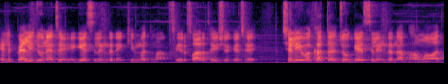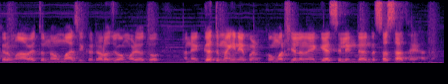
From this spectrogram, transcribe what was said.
એટલે પહેલી જૂને છે, એ ગેસ સિલિન્ડરની કિંમતમાં ફેરફાર થઈ શકે છે. છેલ્લી વખત જો ગેસ સિલિન્ડરના ભાવમાં વાત કરવામાં આવે તો નવ માર્ચે ઘટાડો જોવા મળ્યો હતો અને ગત મહિને પણ કોમર્શિયલ અને ગેસ સિલિન્ડર સસ્તા થયા હતા.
